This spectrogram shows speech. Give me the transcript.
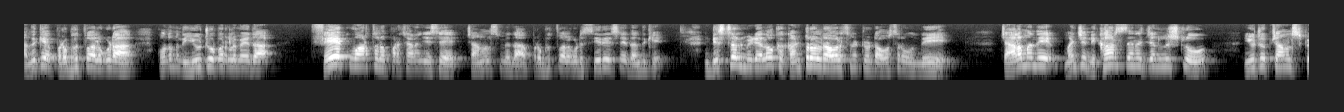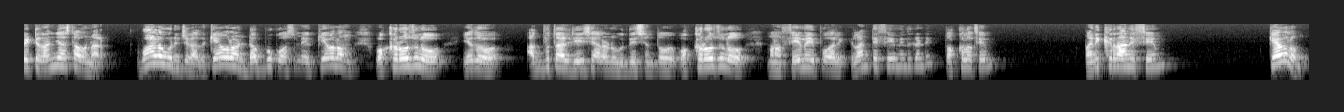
అందుకే ప్రభుత్వాలు కూడా కొంతమంది యూట్యూబర్ల మీద ఫేక్ వార్తలు ప్రచారం చేసే ఛానల్స్ మీద ప్రభుత్వాలు కూడా సీరియస్ అయ్యేది అందుకే. డిజిటల్ మీడియాలో ఒక కంట్రోల్ రావాల్సినటువంటి అవసరం ఉంది. చాలామంది మంచి నిఖార్సైన జర్నలిస్టులు యూట్యూబ్ ఛానల్స్ పెట్టి రన్ చేస్తూ ఉన్నారు. వాళ్ళ గురించి కాదు కేవలం డబ్బు కోసమే కేవలం ఒక్క రోజులో ఏదో అద్భుతాలు చేసేయాలనే ఉద్దేశంతో ఒక్క రోజులో మనం ఫేమ్ అయిపోవాలి. ఇలాంటి ఫేమ్ ఎందుకండి? తొక్కలో ఫేమ్ పనికిరాని ఫేమ్ కేవలం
